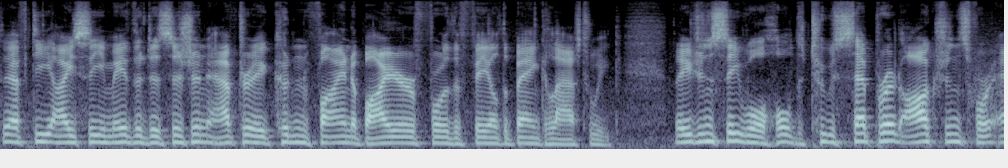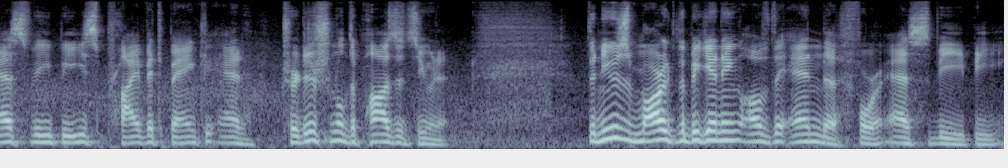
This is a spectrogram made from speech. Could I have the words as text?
The FDIC made the decision after it couldn't find a buyer for the failed bank last week. The agency will hold two separate auctions for SVB's private bank and traditional deposits unit. The news marked the beginning of the end for SVB.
